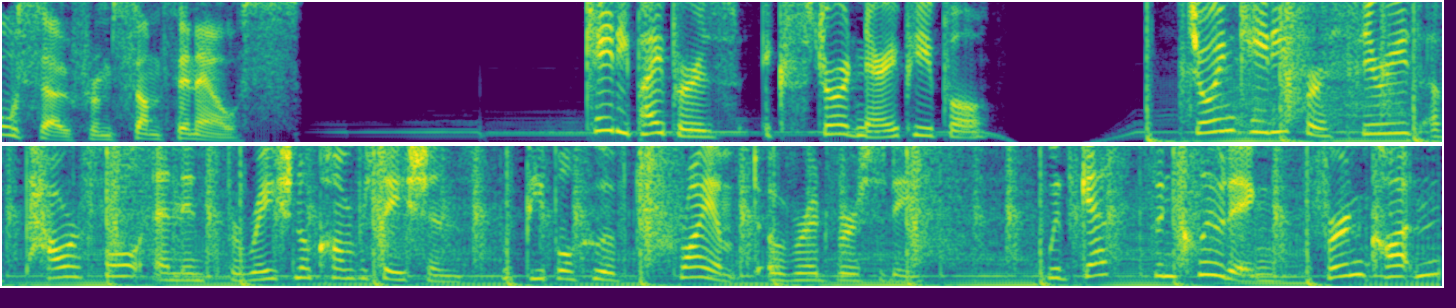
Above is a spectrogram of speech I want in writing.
also from something else. Katie Piper's Extraordinary People. Join Katie for a series of powerful and inspirational conversations with people who have triumphed over adversity, with guests including Fearne Cotton.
